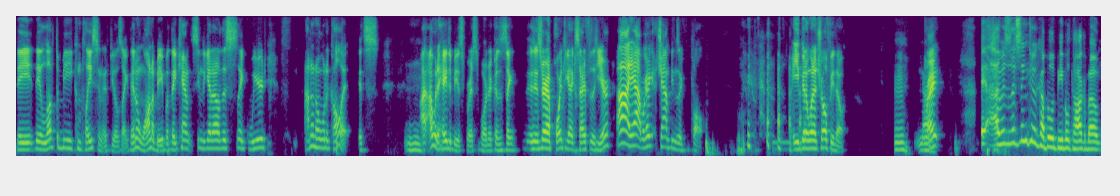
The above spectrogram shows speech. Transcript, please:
they they love to be complacent. It feels like they don't want to be, but they can't seem to get out of this like weird. I don't know what to call it. It's Mhm. I, I would hate to be a Spurs supporter because it's like, is there a point to get excited for this year? Ah, yeah, we're gonna get Champions League football. Are you gonna win a trophy though? Mm, no. Right? I- was listening to a couple of people talk about,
